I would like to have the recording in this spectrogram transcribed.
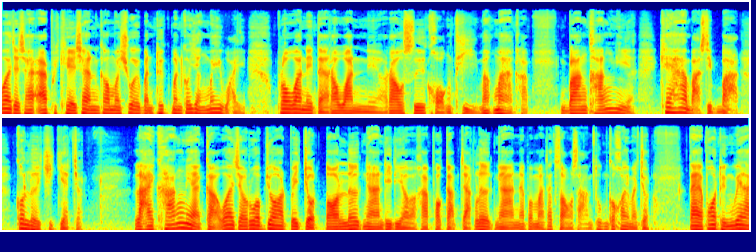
ว่าจะใช้แอปพลิเคชันเข้ามาช่วยบันทึกมันก็ยังไม่ไหว เพราะว่าในแต่ละวันเนี่ยเราซื้อของถี่มากๆครับ บางครั้งเนี่ยแค่ 5 บาท 10 บาท ก็เลยขี้เกียจจด หลายครั้งเนี่ยกะว่าจะรวบยอดไปจดตอนเลิกงานทีเดียวอะครับพอกลับจากเลิกงานนะประมาณสัก2อสามทุ่มก็ค่อยมาจด แต่พอถึงเวลา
